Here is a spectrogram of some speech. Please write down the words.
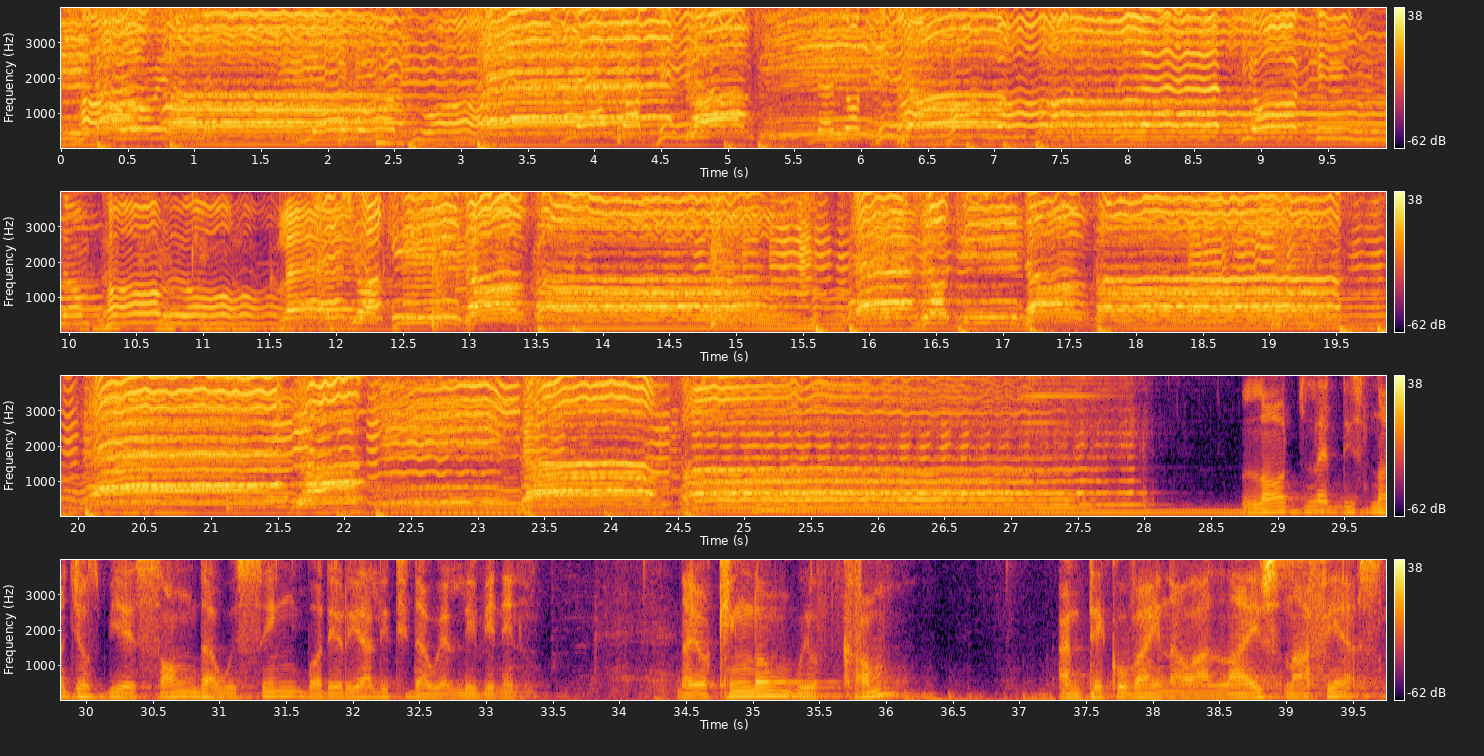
power Let this not just be a song that we sing, but a reality that we're living in. That your kingdom will come and take over in our lives and our affairs.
